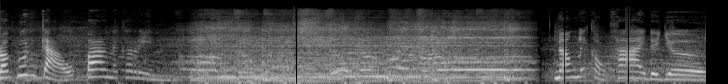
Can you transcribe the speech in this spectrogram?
ร็อกรุ่นเก่าป้างนคริน น้องเล็กของค่ายเดอะเยอร์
